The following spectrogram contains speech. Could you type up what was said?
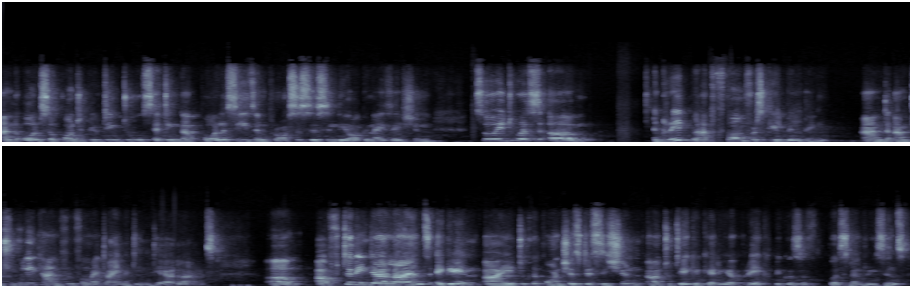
and also contributing to setting up policies and processes in the organization. So it was um, a great platform for skill building. And I'm truly thankful for my time at India Alliance. Uh, after India Alliance, again, I took a conscious decision uh, to take a career break because of personal reasons.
